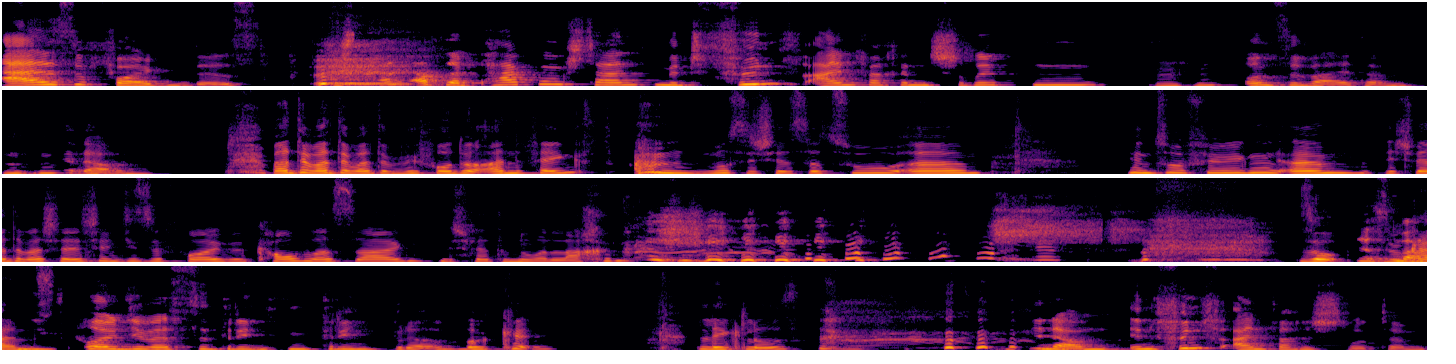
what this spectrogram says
Also folgendes. Ich stand auf der Packung stand mit fünf einfachen Schritten Mhm, und so weiter. mhm. Genau. Warte, warte, warte, bevor du anfängst, muss ich jetzt dazu ähm, hinzufügen. Ähm, ich werde wahrscheinlich in dieser Folge kaum was sagen. Ich werde nur lachen. so, Das du kannst. nichts. Hol dir was zu trinken, trink brav. Okay. Leg los. Genau, in fünf einfache Schritte.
